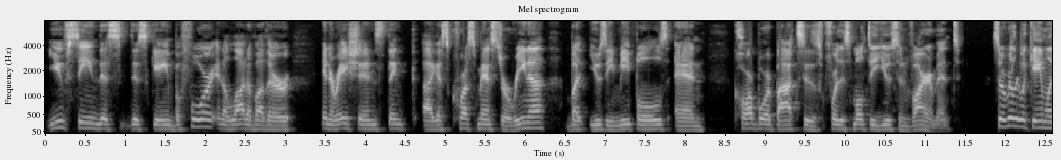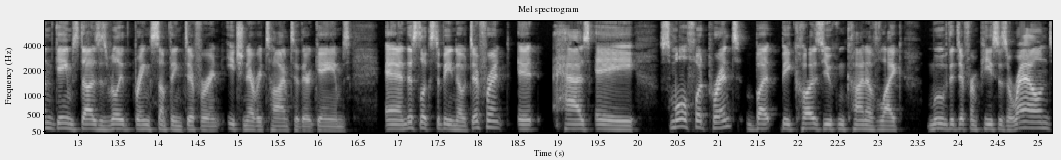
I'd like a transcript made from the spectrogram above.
you've seen this this game before in a lot of other iterations. Think, I guess, Krosmaster Arena, but using meeples and cardboard boxes for this multi-use environment. So really what Gamelyn Games does is really bring something different each and every time to their games. And this looks to be no different. It has a small footprint, but because you can kind of like move the different pieces around,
